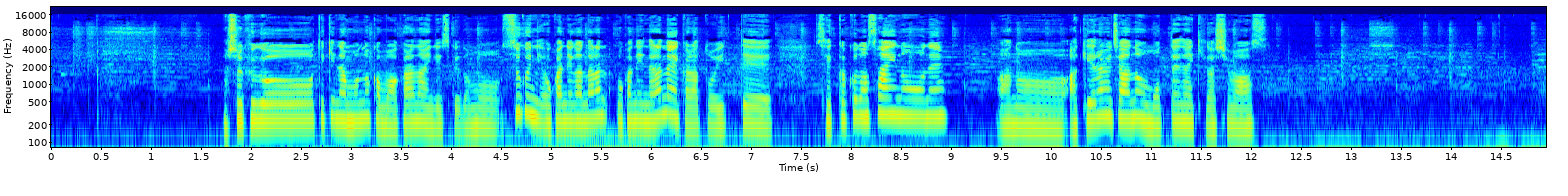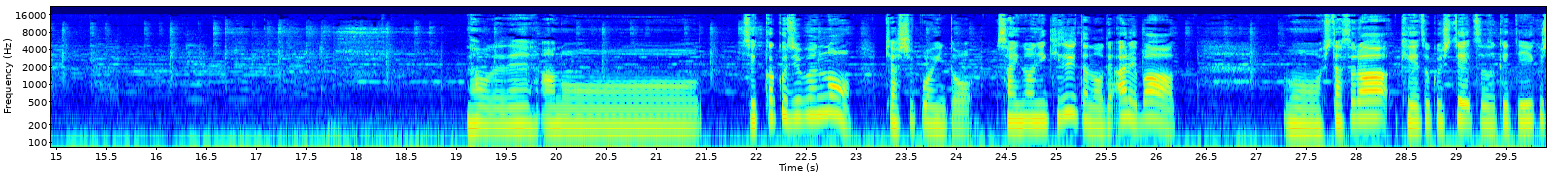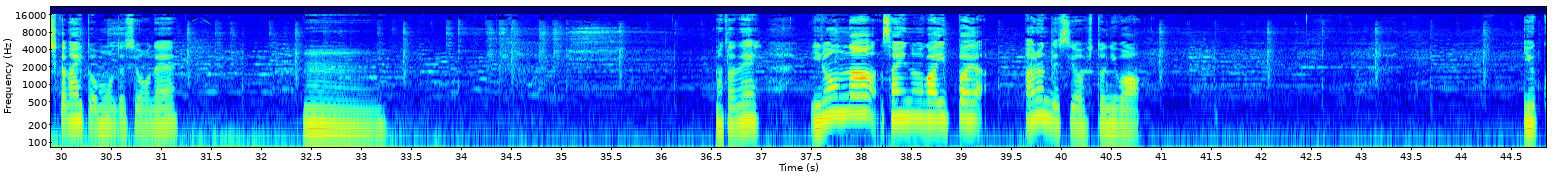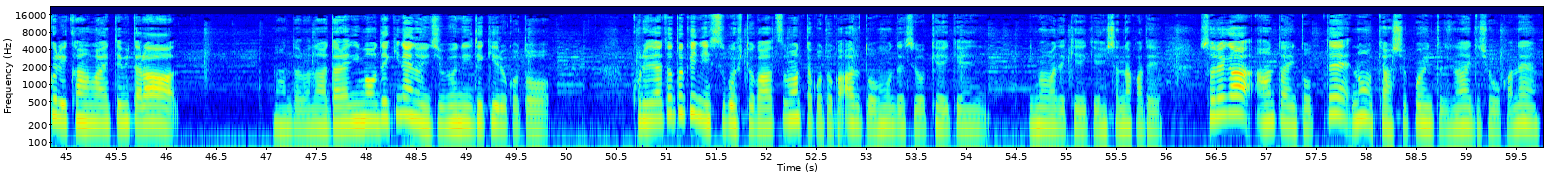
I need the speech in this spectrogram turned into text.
職業的なものかもわからないんですけども、すぐにお金がなら、お金にならないからといって、せっかくの才能をね、あのー諦めちゃうのももったいない気がします。なのでね、あのーせっかく自分のキャッシュポイント、才能に気づいたのであれば、もうひたすら継続して続けていくしかないと思うんですよね。うん。またね、いろんな才能がいっぱいあるんですよ、人には。ゆっくり考えてみたら、なんだろうな、誰にもできないのに自分にできること。これやった時にすごい人が集まったことがあると思うんですよ、経験、今まで経験した中で。それがあんたにとってのキャッシュポイントじゃないでしょうかね。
